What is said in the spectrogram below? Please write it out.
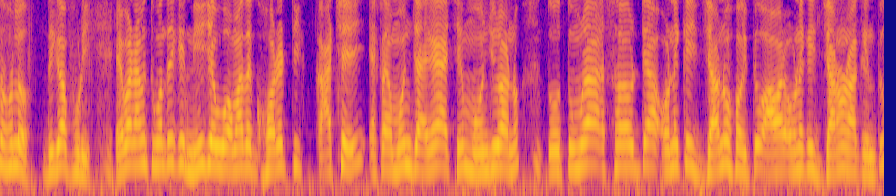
তো হলো দীঘাপুরি। এবার আমি তোমাদেরকে নিয়ে যাব, আমাদের ঘরের ঠিক কাছেই একটা এমন জায়গায় আছে, মঞ্জুরানো। তো তোমরা সেটা অনেকেই জানো হয়তো, আবার অনেকেই জানো না কিন্তু।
